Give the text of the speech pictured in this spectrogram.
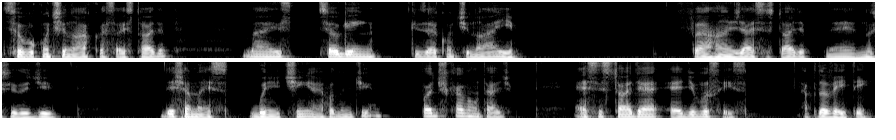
se eu vou continuar com essa história, mas se alguém quiser continuar aí, arranjar essa história, né, no sentido de deixar mais bonitinha, rodondinha, pode ficar à vontade. Essa história é de vocês. Aproveitem.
